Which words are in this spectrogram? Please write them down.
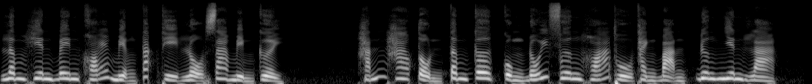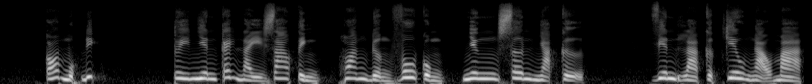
Lâm Hiên bên khóe miệng tắc thì lộ ra mỉm cười. Hắn hao tổn tâm cơ cùng đối phương hóa thù thành bạn đương nhiên là có mục đích. Tuy nhiên cái này giao tình hoang đường vô cùng nhưng Sơn nhạc cử viên là cực kiêu ngạo mà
